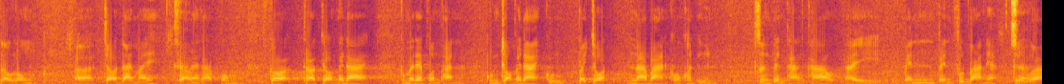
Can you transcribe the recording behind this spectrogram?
เราลงเอ่อจอดได้ไหมใช่ไหมครับผมก็ถ้าจอดไม่ได้ก็ไม่ได้ผลผัน คุณจอดไม่ได้ คุณไปจอดหน้าบ้านของคนอื่น ซึ่งเป็นทางเท้าไอ้เป็นเป็นฟุตบาทเนี่ยถือว่า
